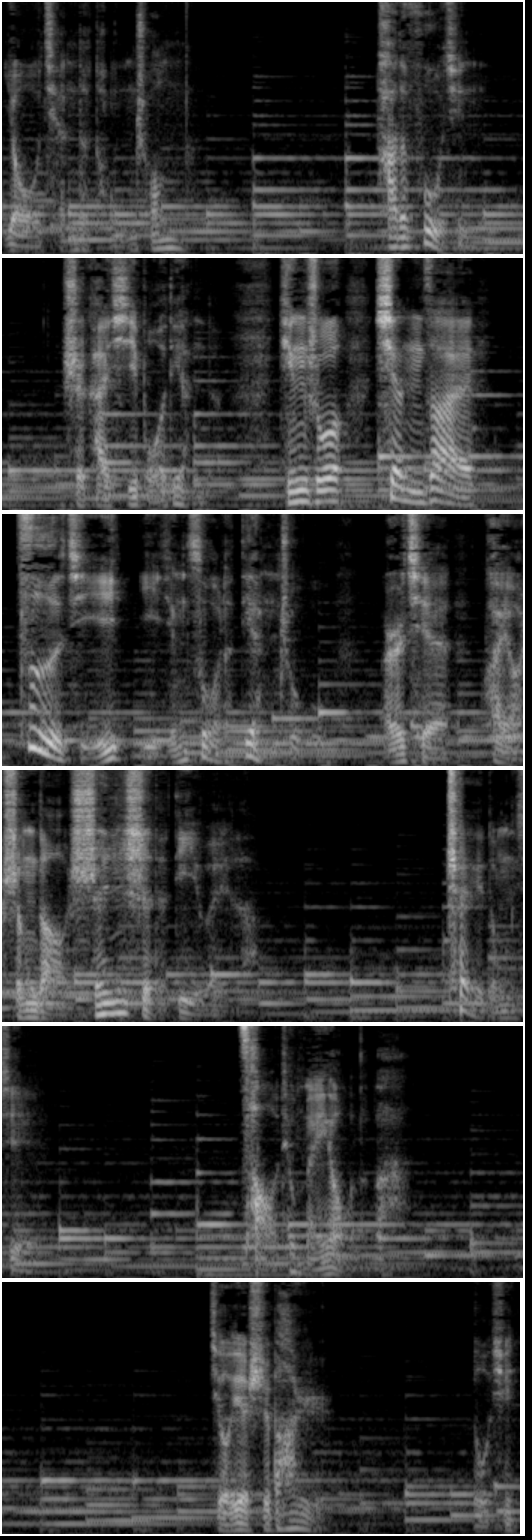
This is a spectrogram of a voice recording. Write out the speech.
有钱的同窗了。他的父亲是开锡箔店的，听说现在。自己已经做了店主，而且快要升到绅士的地位了。这东西早就没有了吧？九月十八日，鲁迅。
